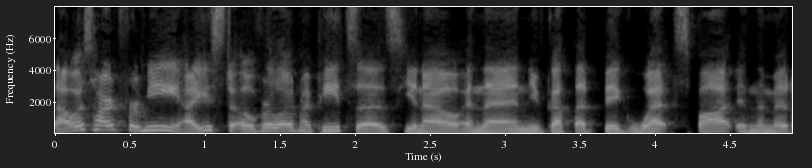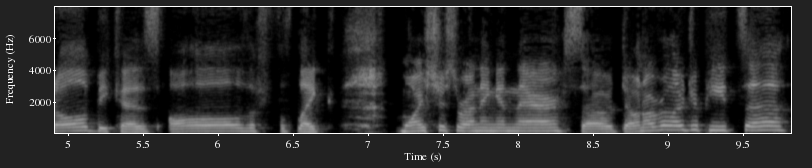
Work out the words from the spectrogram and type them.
That was hard for me. I used to overload my pizzas, you know, and then you've got that big wet spot in the middle because all the like moisture's running in there. So don't overload your pizza.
